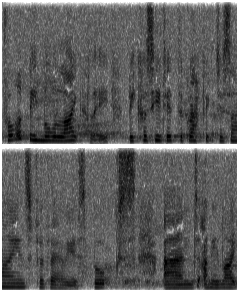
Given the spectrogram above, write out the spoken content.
probably more likely because he did the graphic designs for various books. And I mean, like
